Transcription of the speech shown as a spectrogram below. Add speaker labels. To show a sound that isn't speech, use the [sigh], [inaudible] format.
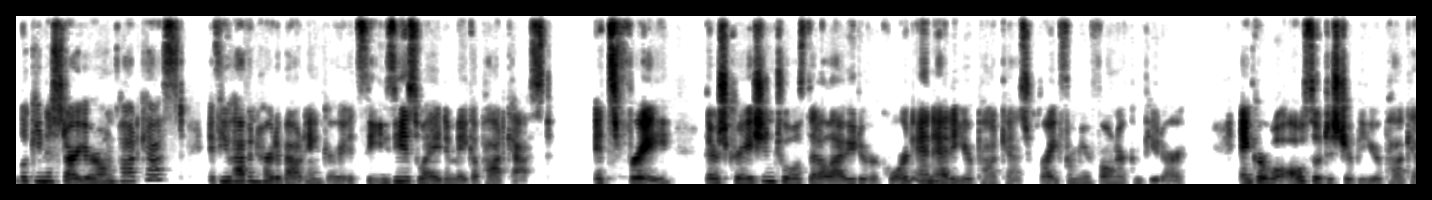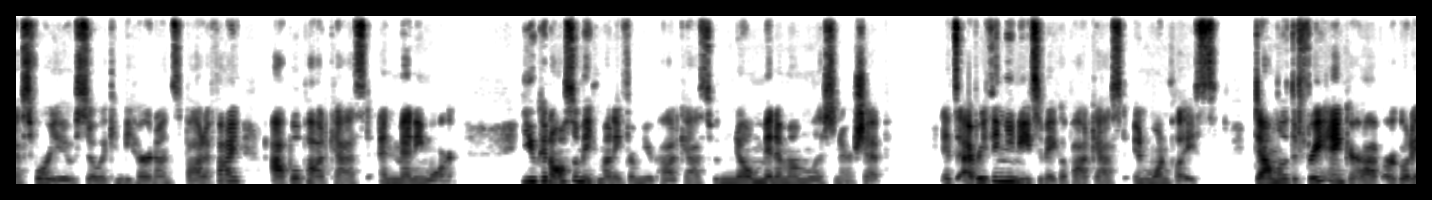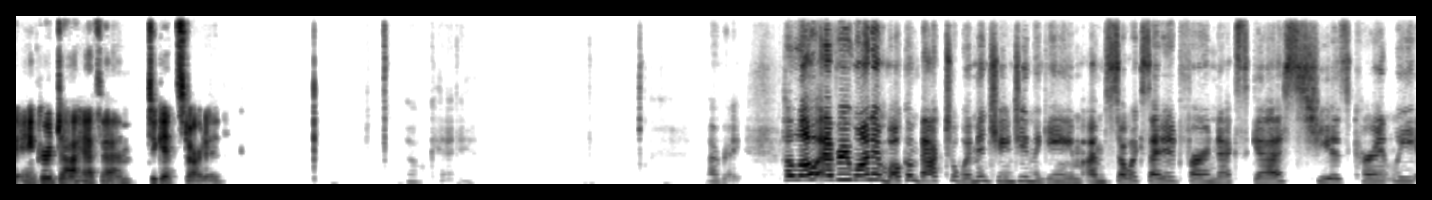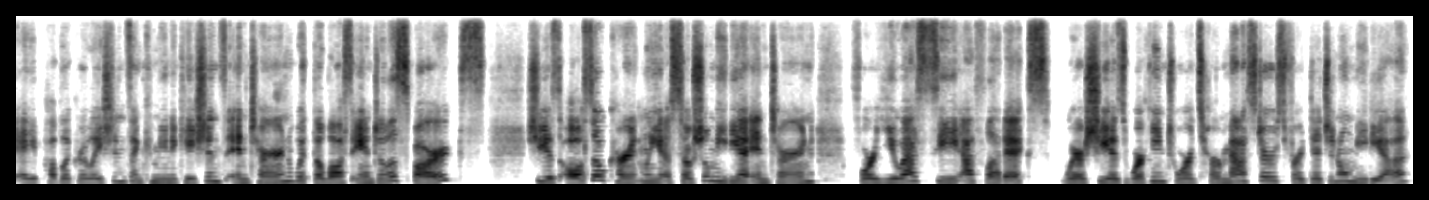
Speaker 1: Looking to start your own podcast? If you haven't heard about Anchor, it's the easiest way to make a podcast. It's free. There's creation tools that allow you to record and edit your podcast right from your phone or computer. Anchor will also distribute your podcast for you so it can be heard on Spotify, Apple Podcast, and many more. You can also make money from your podcast with no minimum listenership. It's everything you need to make a podcast in one place. Download the free Anchor app or go to anchor.fm to get started.
Speaker 2: Okay. All right. Hello, everyone, and welcome back to Women Changing the Game. I'm so excited for our next guest. She is currently a public relations and communications intern with the Los Angeles Sparks. She is also currently a social media intern for USC Athletics, where she is working towards her master's for digital media.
